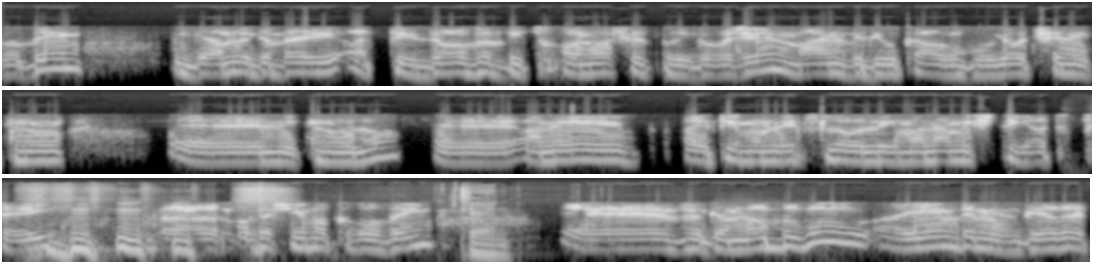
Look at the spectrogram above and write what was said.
רבים, גם לגבי עתידו וביטחונו של פריגוז'ין, מהן בדיוק הערבויות שניתנו ניתנו לו. אה, אני הייתי ממליץ לו להימנע משתיית תה בחודשים הקרובים. כן. אה, וגם לא ברור האם במסגרת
